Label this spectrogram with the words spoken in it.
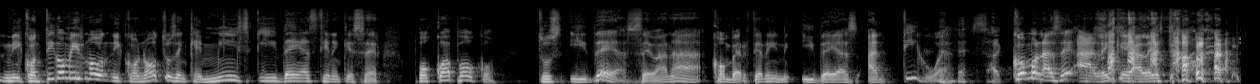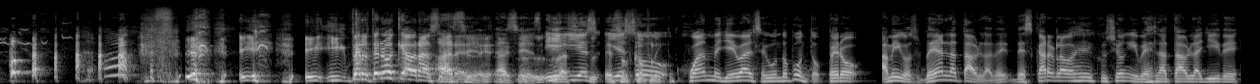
ni contigo mismo ni con otros en que mis ideas tienen que ser poco a poco. Tus ideas se van a convertir en ideas antiguas. Exacto. Como las de Ale, que Ale está hablando. y, pero tenemos que abrazar. Así es. Así es. y, eso, Juan, me lleva al segundo punto. Pero, amigos, vean la tabla. De, descarga la hoja de discusión y ves la tabla allí de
